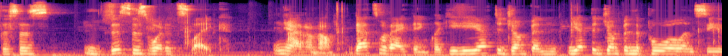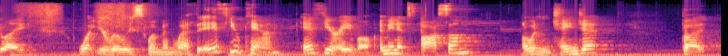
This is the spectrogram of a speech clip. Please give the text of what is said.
this is this is what it's like. Yeah. I don't know. That's what I think. Like you, you have to jump in. You have to jump in the pool and see like what you're really swimming with, if you can, if you're able. I mean, it's awesome. I wouldn't change it, but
